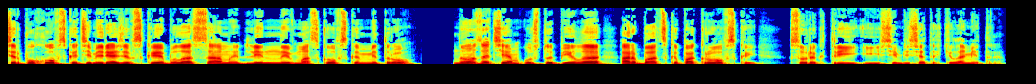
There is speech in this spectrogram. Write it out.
Серпуховско-Тимирязевская была самой длинной в московском метро, но затем уступила Арбатско-Покровской 43,7 километра.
